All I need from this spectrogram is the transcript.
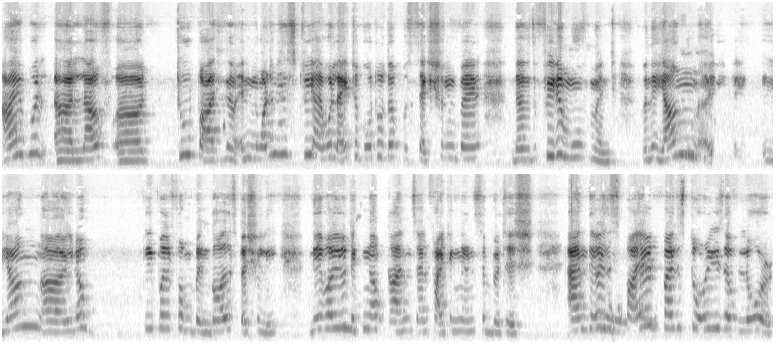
I would uh, love uh, two parts. In modern history, I would like to go to the section where the, the freedom movement, when the young, uh, young, uh, you know, people from Bengal, especially, they were you know, hmm. taking up guns and fighting against the British, and they were hmm. inspired by the stories of lore.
